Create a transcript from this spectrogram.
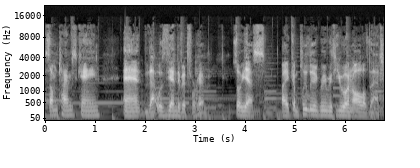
sometimes Kane, and that was the end of it for him. So yes, I completely agree with you on all of that.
